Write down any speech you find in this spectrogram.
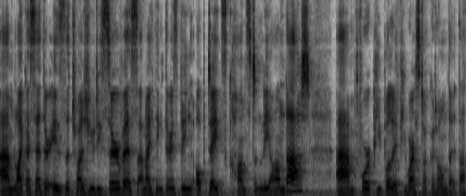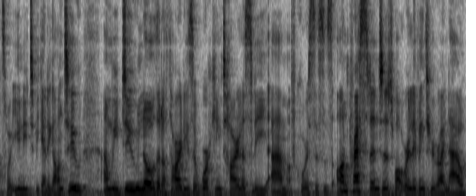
Um, like I said, there is the Tawajudi service, and I think there's being updates constantly on that. Um, for people, if you are stuck at home, that, that's what you need to be getting onto. And we do know that authorities are working tirelessly. Um, of course, this is unprecedented what we're living through right now,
